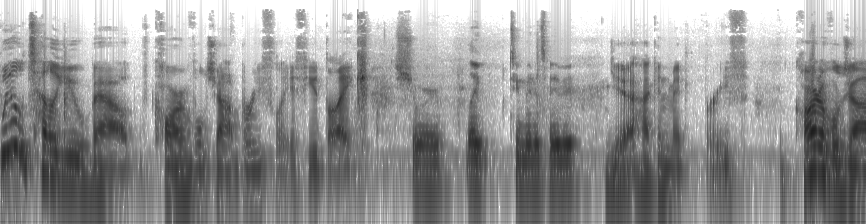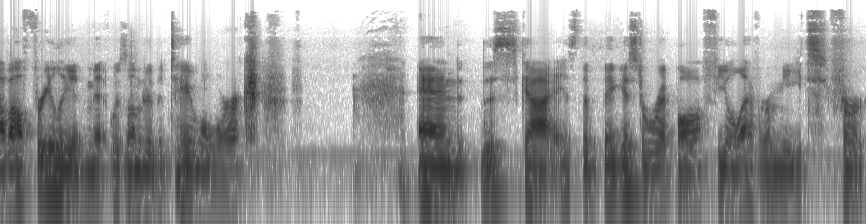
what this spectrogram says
will tell you about the carnival job briefly, if you'd like. Sure, like two minutes maybe. Yeah, I can make it brief. Carnival job, I'll freely admit, was under the table work. and this guy is the biggest ripoff you'll ever meet. For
